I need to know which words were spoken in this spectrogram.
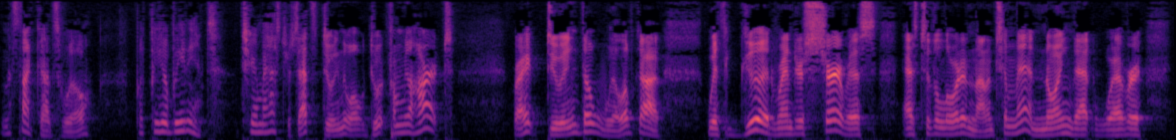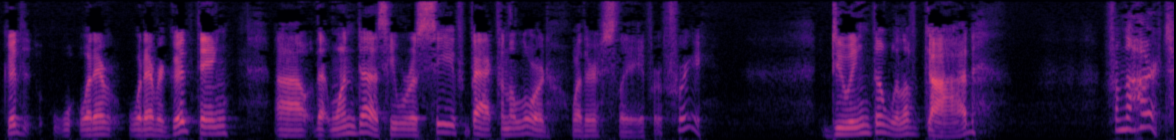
That's not God's will, but be obedient to your masters. That's doing the will. Do it from your heart, right? Doing the will of God with good render service as to the Lord and not unto men, knowing that whatever good, whatever, whatever good thing uh, that one does, he will receive back from the Lord, whether slave or free. Doing the will of God from the heart.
